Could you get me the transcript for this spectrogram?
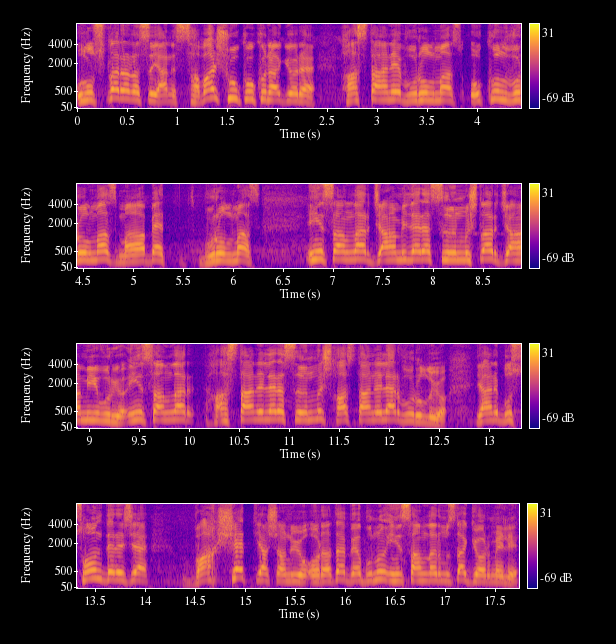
Uluslararası yani savaş hukukuna göre hastane vurulmaz, okul vurulmaz, mabet vurulmaz. İnsanlar camilere sığınmışlar, camiyi vuruyor. İnsanlar hastanelere sığınmış, hastaneler vuruluyor. Yani bu son derece vahşet yaşanıyor orada ve bunu insanlarımız da görmeli.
